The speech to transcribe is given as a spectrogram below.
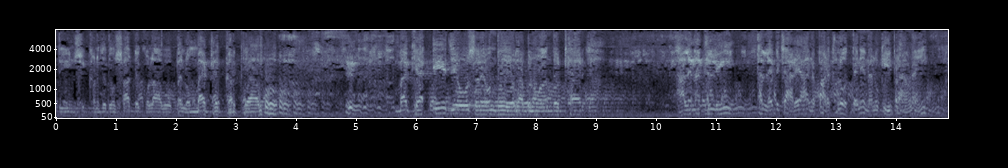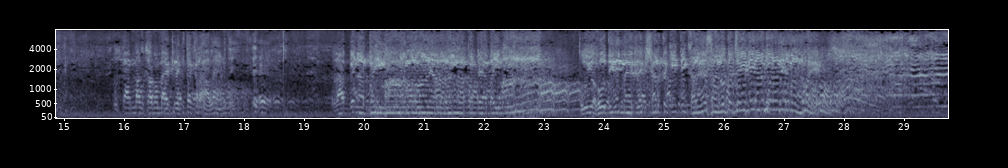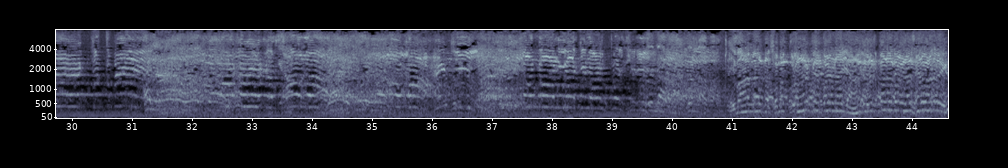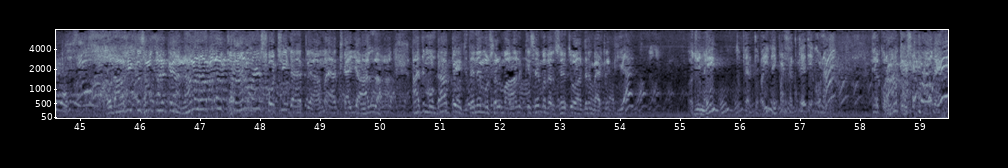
کو آو پہلو میٹرک کر کے آو میں کیا اے جے اسلے ہوں رب نو آدھے ٹھہر جا۔ ہال نہ کلی تھلے بچارے آن پڑ کھلوتے نے انہوں کی پڑھا ہی؟ کم از کم میٹرک تو کرا لین دے۔ رب نہ بئیمان ملوانے رنگا پٹیا بئیمان تو یہودی میٹرک شرط کی کھڑا سانو تو چاہیے جماعت اج منڈا بھیجتے ہیں مسلمان کسی مدرسے چو آدر میٹرک کیا؟ جی نہیں تو پھر تو بھائی نہیں پڑھ سکتے، دیکھو نا، پھر قرآن کیسے پڑھو گے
